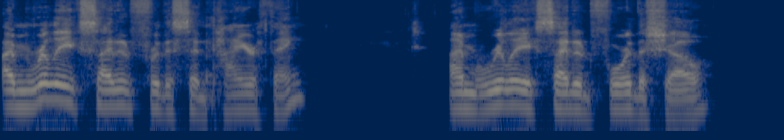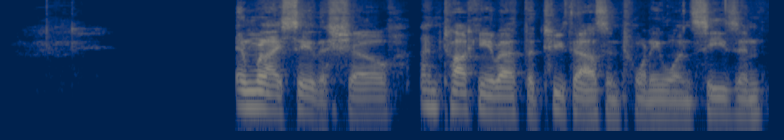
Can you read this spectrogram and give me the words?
I'm really excited for this entire thing. I'm really excited for the show. And when I say the show, I'm talking about the 2021 season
